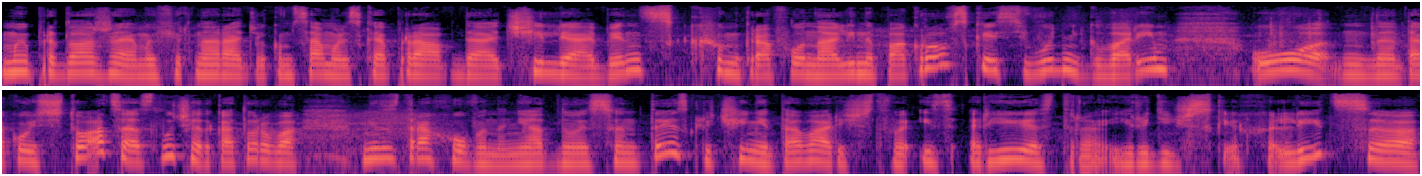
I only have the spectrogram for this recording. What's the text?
Мы продолжаем эфир на радио «Комсомольская правда» Челябинск. У микрофона Алина Покровская. Сегодня говорим о такой ситуации, о случае, от которого не застраховано ни одно СНТ, исключение товарищества из реестра юридических лиц. В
